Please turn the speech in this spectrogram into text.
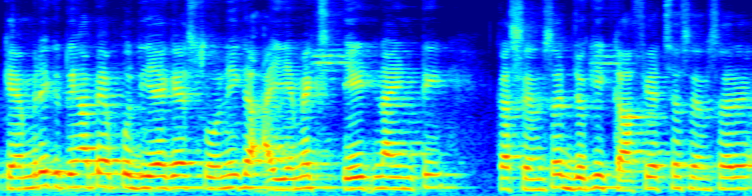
कैमरे की तो यहाँ पे आपको दिया गया सोनी का I M X eight ninety का सेंसर जो कि काफ़ी अच्छा सेंसर है।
